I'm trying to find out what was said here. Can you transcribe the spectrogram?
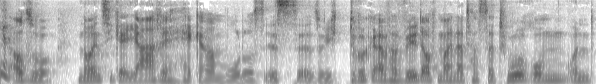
ja. Auch so 90er Jahre Hacker-Modus ist. Also ich drücke einfach wild auf meiner Tastatur rum und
